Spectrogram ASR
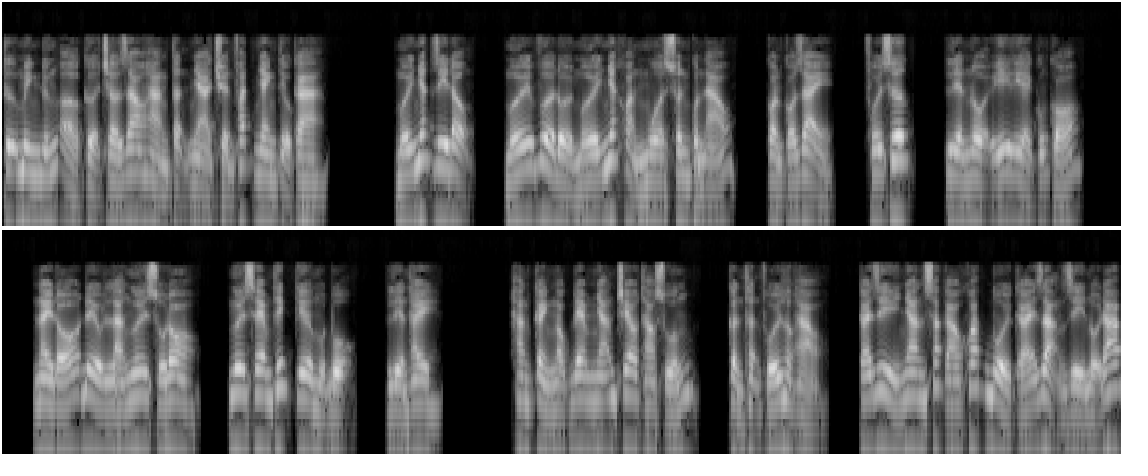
tự mình đứng ở cửa chờ giao hàng tận nhà chuyển phát nhanh tiểu ca. Mới nhất di động, mới vừa đổi mới nhất khoản mùa xuân quần áo, còn có giày, phối sức, liền nội y hề cũng có. Này đó đều là ngươi số đo, ngươi xem thích kia một bộ, liền thay. Hàn cảnh ngọc đem nhãn treo tháo xuống, cẩn thận phối hợp hảo, cái gì nhan sắc áo khoác đổi cái dạng gì nội đáp,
